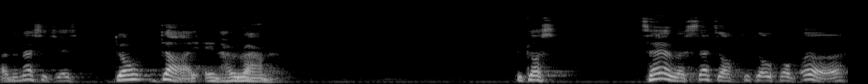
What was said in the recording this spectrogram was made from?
and the message is, don't die in Haran. Because Terah set off to go from Ur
